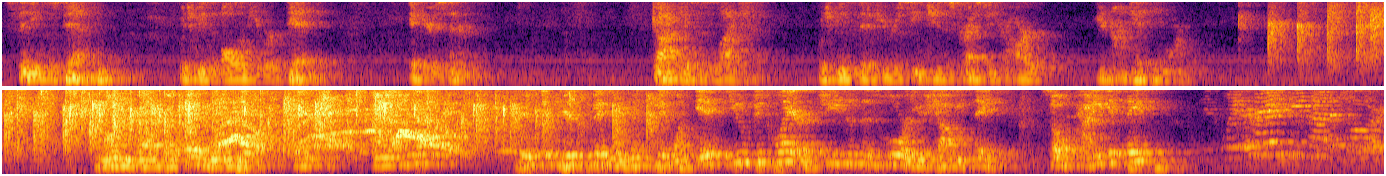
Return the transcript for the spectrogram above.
Sin equals death, which means all of you are dead if you're a sinner. God gives us life, which means that if you receive Jesus Christ in your heart, you're not dead anymore. You guys, okay? And that, here's the, here's the big one. Here's the big one. If you declare Jesus is Lord, you shall be saved. So, how do you get saved? Declare Jesus Lord.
